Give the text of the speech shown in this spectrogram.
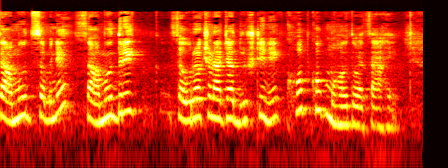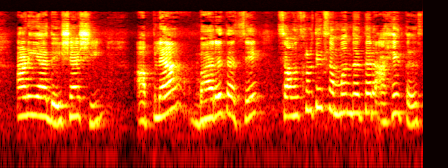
सामुद म्हणजे सामुद्रिक संरक्षणाच्या दृष्टीने खूप खूप महत्त्वाचा आहे. आणि या देशाशी आपल्या भारताचे सांस्कृतिक संबंध तर आहेतच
